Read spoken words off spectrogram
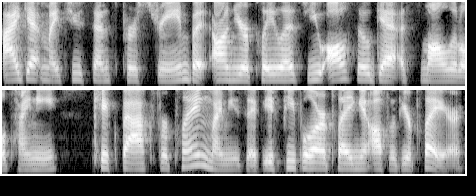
I get my two cents per stream, but on your playlist, you also get a small little tiny kickback for playing my music if people are playing it off of your player.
